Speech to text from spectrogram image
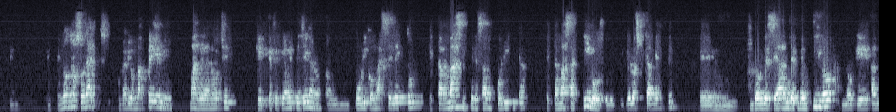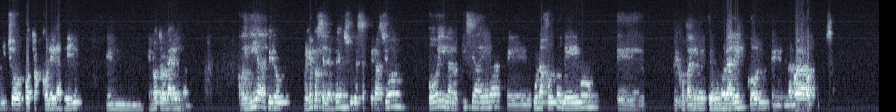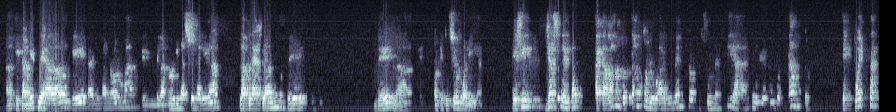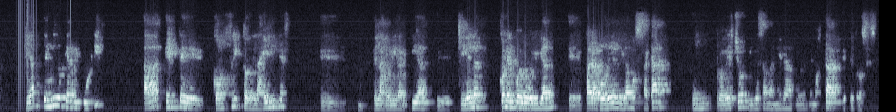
en, otros horarios, horarios más premium, más de la noche, que, efectivamente llegan a un público más selecto, que está más interesado en política, está más activo ideológicamente, eh, donde se han desmentido lo que han dicho otros colegas de ellos en, en otro horario noche. Hoy día, pero, por ejemplo, se les ve en su desesperación Hoy la noticia era eh, una foto de Evo, eh, del compañero Evo Morales, con eh, la nueva constitución. ¿Ah? Y también les ha dado que hay una norma de la plurinacionalidad, la plagiamos de, de la constitución boliviana. Es decir, ya se les están acabando tantos los argumentos, sus mentiras han ido quedando tanto expuestas que han tenido que recurrir a este conflicto de las élites, eh, de las oligarquías eh, chilenas con el pueblo boliviano eh, para poder, digamos, sacar un provecho y de esa manera poder demostrar este proceso.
